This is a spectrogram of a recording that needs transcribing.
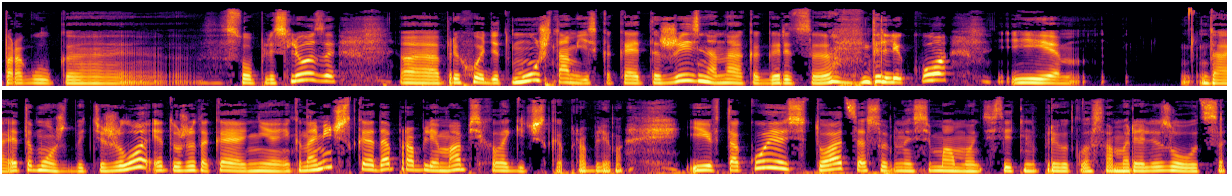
прогулка, э, сопли, слезы. Э, приходит муж, там есть какая-то жизнь, она, как говорится, далеко. И да, это может быть тяжело. Это уже такая не экономическая да, проблема, а психологическая проблема. И в такой ситуации, особенно если мама действительно привыкла самореализовываться,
